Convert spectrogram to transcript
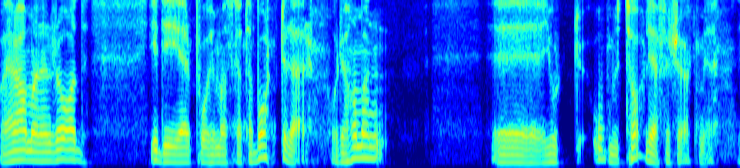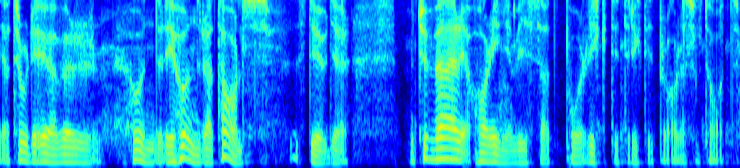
Och här har man en rad idéer på hur man ska ta bort det där. Och det har man eh, gjort otaliga försök med. Jag tror det är över hundra, det är hundratals studier. Men tyvärr har ingen visat på riktigt, riktigt bra resultat.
